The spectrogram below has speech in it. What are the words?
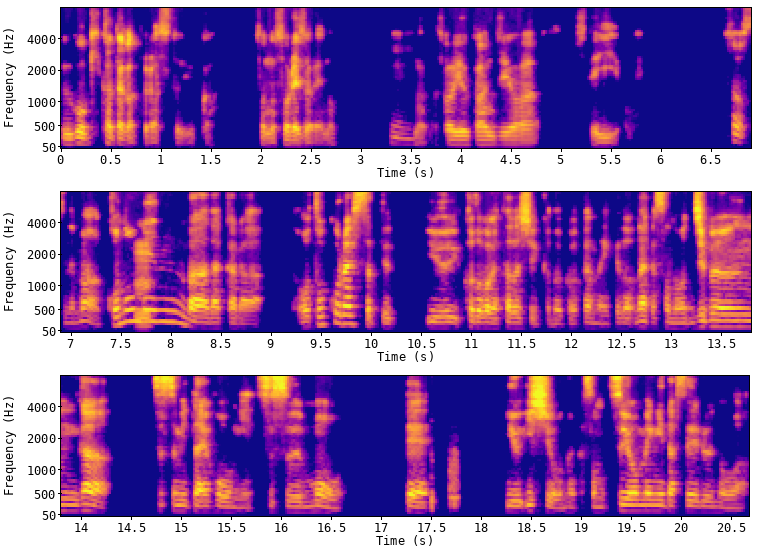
う、動き方がプラスというか、そのそれぞれの、うんなんかそういう感じはしていいよね。そうですね。まあ、このメンバーだから、男らしさっていう言葉が正しいかどうかわかんないけど、なんかその自分が進みたい方に進もうっていう意思をなんかその強めに出せるのは、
